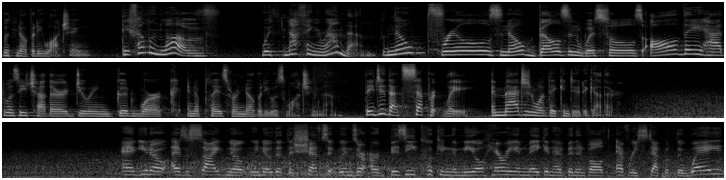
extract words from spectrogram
with nobody watching. They fell in love with nothing around them. No frills, no bells and whistles. All they had was each other doing good work in a place where nobody was watching them. They did that separately. Imagine what they can do together. And, you know, as a side note, we know that the chefs at Windsor are busy cooking the meal. Harry and Meghan have been involved every step of the way.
